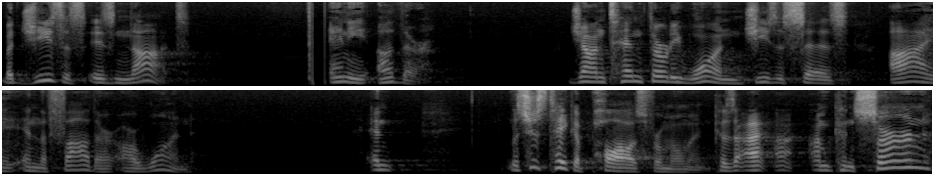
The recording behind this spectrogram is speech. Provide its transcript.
But Jesus is not any other. John 10 31, Jesus says, I and the Father are one. And let's just take a pause for a moment because I, I, am concerned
